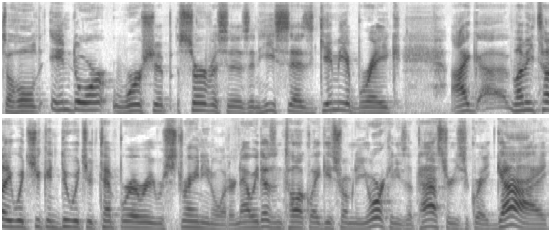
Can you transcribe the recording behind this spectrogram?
to hold indoor worship services, and he says, Give me a break. I, uh, let me tell you what you can do with your temporary restraining order. Now, he doesn't talk like he's from New York and he's a pastor, he's a great guy,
